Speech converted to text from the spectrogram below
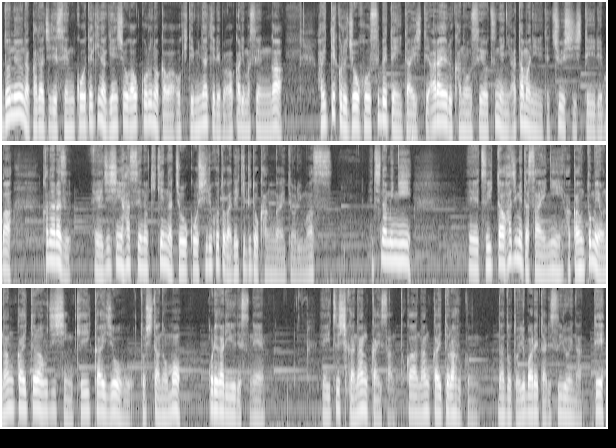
どのような形で先行的な現象が起こるのかは起きてみなければ分かりませんが入ってくる情報全てに対してあらゆる可能性を常に頭に入れて注視していれば必ず、え、地震発生の危険な兆候を知ることができると考えております。ちなみに、えー、ツイッターを始めた際にアカウント名を南海トラフ地震警戒情報としたのもこれが理由ですね、えー、いつしか南海さんとか南海トラフ君などと呼ばれたりするようになって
